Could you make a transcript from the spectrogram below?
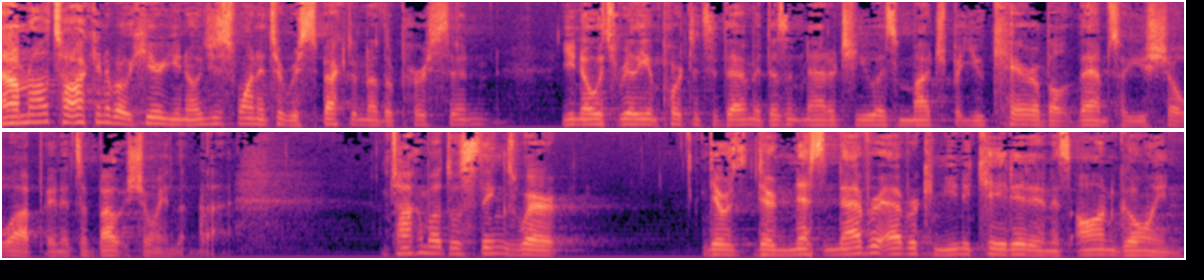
And I'm not talking about here, you know, just wanted to respect another person. You know it's really important to them. It doesn't matter to you as much, but you care about them, so you show up, and it's about showing them that. I'm talking about those things where there's, they're never ever communicated and it's ongoing.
